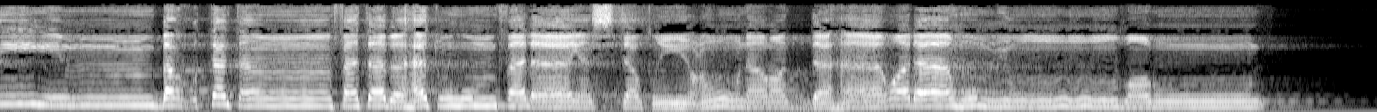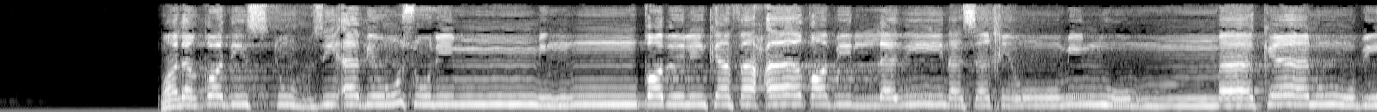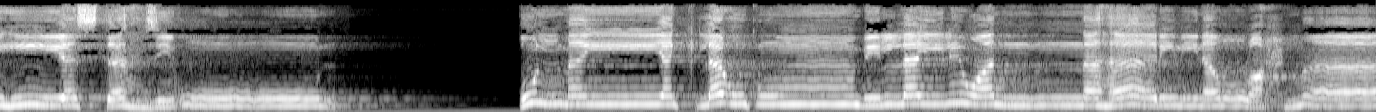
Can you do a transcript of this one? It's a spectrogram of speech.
تأتيهم بغتة فتبهتهم فلا يستطيعون ردها ولا هم ينظرون ولقد استهزئ برسل من قبلك فحاق بالذين سخروا منهم ما كانوا به يستهزئون. قل من يكلؤكم بالليل والنهار من الرحمن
